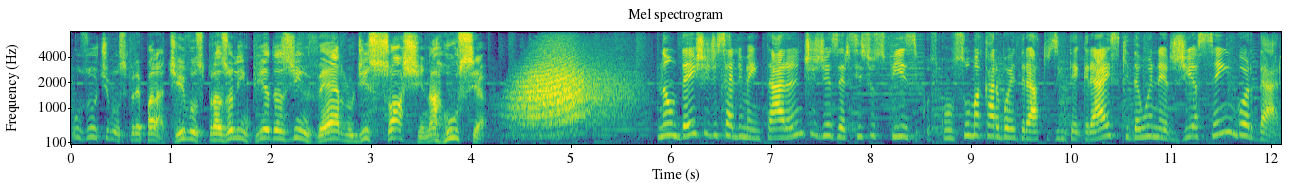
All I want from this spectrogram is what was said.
Os últimos preparativos para as Olimpíadas de Inverno de Sochi, na Rússia. Não deixe de se alimentar antes de exercícios físicos. Consuma carboidratos integrais que dão energia sem engordar.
